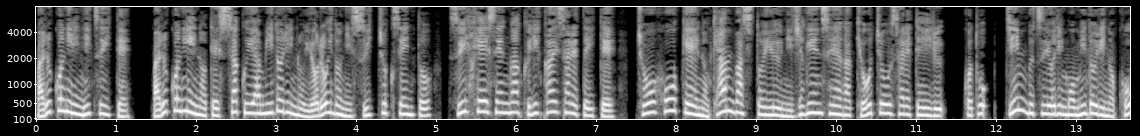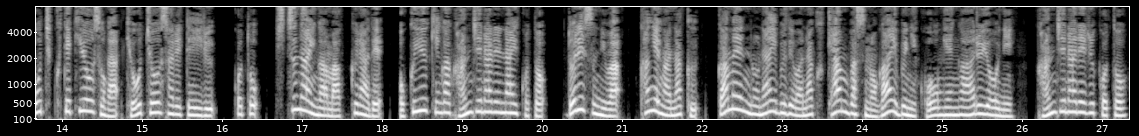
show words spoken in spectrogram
バルコニーについて、バルコニーの鉄柵や緑の鎧戸に垂直線と水平線が繰り返されていて、長方形のキャンバスという二次元性が強調されていること、人物よりも緑の構築的要素が強調されていること、室内が真っ暗で奥行きが感じられないこと、ドレスには影がなく、画面の内部ではなくキャンバスの外部に光源があるように感じられること、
